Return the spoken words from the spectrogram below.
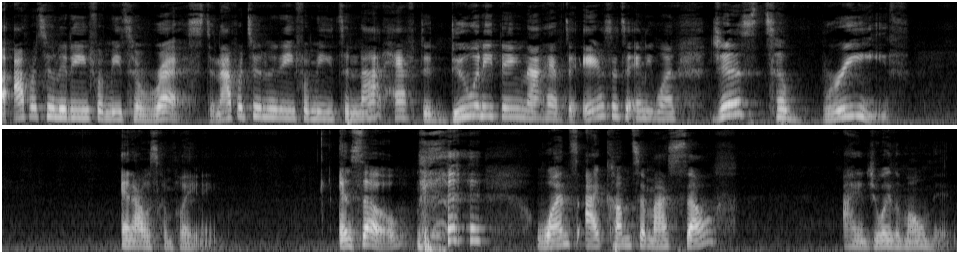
an opportunity for me to rest, an opportunity for me to not have to do anything, not have to answer to anyone, just to breathe. And I was complaining. And so, Once I come to myself, I enjoy the moment.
